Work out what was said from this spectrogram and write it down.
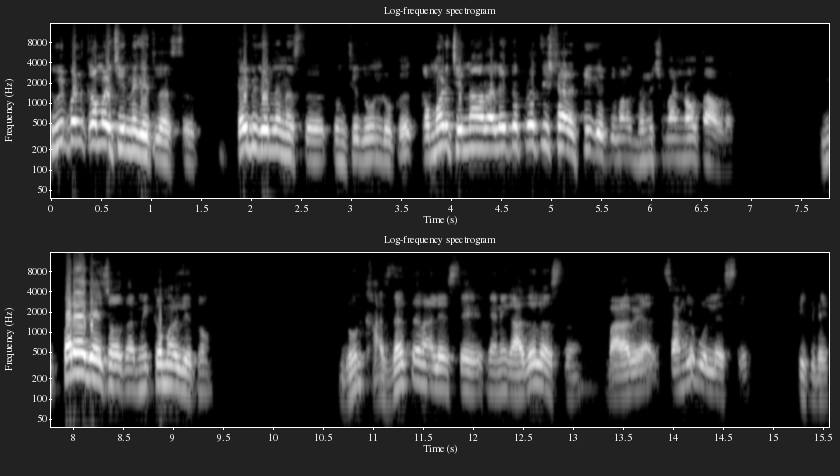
तुम्ही पण कमळ चिन्ह घेतलं असतं. काही बिघडलं नसतं. तुमचे दोन लोक कमळ चिन्हावर आले तर प्रतिष्ठा ठीक आहे. तुम्हाला धनुष्यमान नव्हता आवडत. पर्याय द्यायचा होता. मी कमळ घेतो. दोन खासदार तर आले असते. त्याने गाजवलं असतं. बाळाबिळा चांगलं बोलले असते तिकडे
